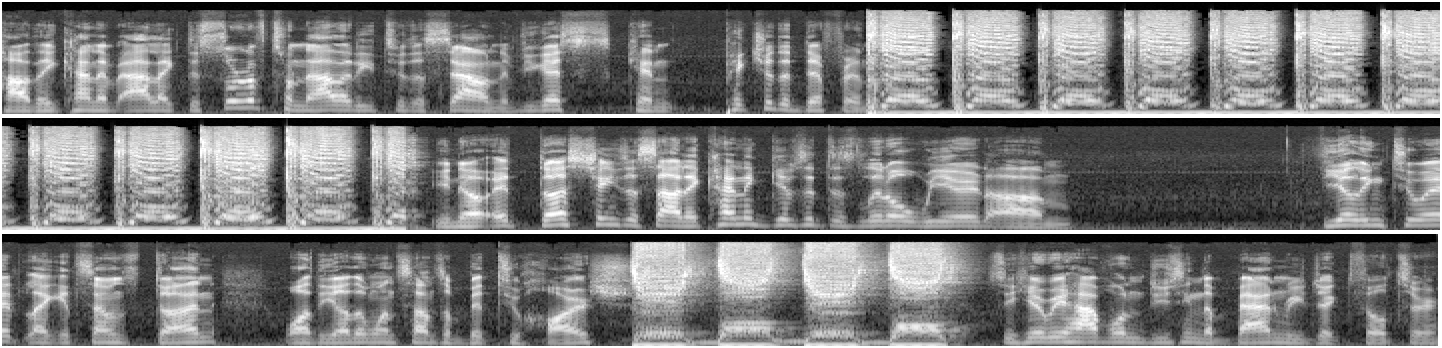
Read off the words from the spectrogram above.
how they kind of add like this sort of tonality to the sound. If you guys can picture the difference. You know, it does change the sound. It kind of gives it this little weird um, feeling to it, like it sounds done, while the other one sounds a bit too harsh. So here we have one using the band reject filter.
